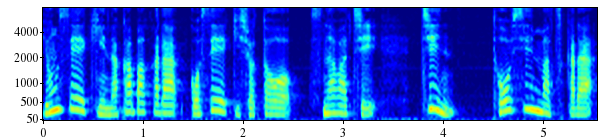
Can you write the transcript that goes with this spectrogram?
4世紀半ばから5世紀初頭、すなわち陳、東進末から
